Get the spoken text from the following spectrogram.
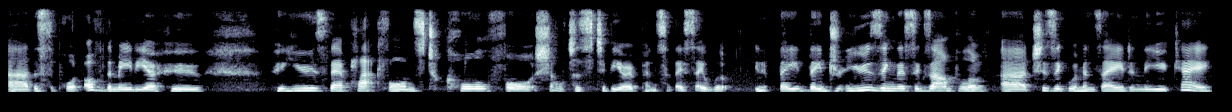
uh, the support of the media who who use their platforms to call for shelters to be open. So they say, well, you know, they they using this example of uh, Chiswick Women's Aid in the UK,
